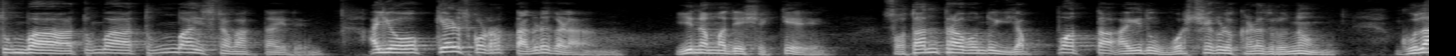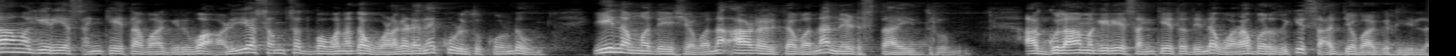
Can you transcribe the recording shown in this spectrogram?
ತುಂಬ ತುಂಬ ತುಂಬ ಇಷ್ಟವಾಗ್ತಾ ಇದೆ. ಅಯ್ಯೋ, ಕೇಳಿಸ್ಕೊಡ್ರೋ ತಗಡುಗಳ. ಈ ನಮ್ಮ ದೇಶಕ್ಕೆ ಸ್ವತಂತ್ರ ಒಂದು ಎಪ್ಪತ್ತ ಐದು ವರ್ಷಗಳು ಕಳೆದ್ರೂ ಗುಲಾಮಗಿರಿಯ ಸಂಕೇತವಾಗಿರುವ ಅಳಿಯ ಸಂಸತ್ ಭವನದ ಒಳಗಡೆನೆ ಕುಳಿತುಕೊಂಡು ಈ ನಮ್ಮ ದೇಶವನ್ನು ಆಡಳಿತವನ್ನು ನಡೆಸ್ತಾ ಇದ್ದರು ಆ ಗುಲಾಮಗಿರಿಯ ಸಂಕೇತದಿಂದ ಹೊರಬರೋದಕ್ಕೆ ಸಾಧ್ಯವಾಗಿರಲಿಲ್ಲ.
